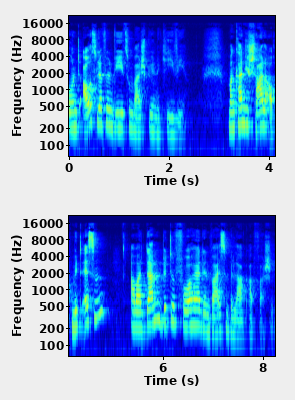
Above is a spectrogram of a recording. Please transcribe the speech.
und auslöffeln wie zum Beispiel eine Kiwi. Man kann die Schale auch mitessen, aber dann bitte vorher den weißen Belag abwaschen.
